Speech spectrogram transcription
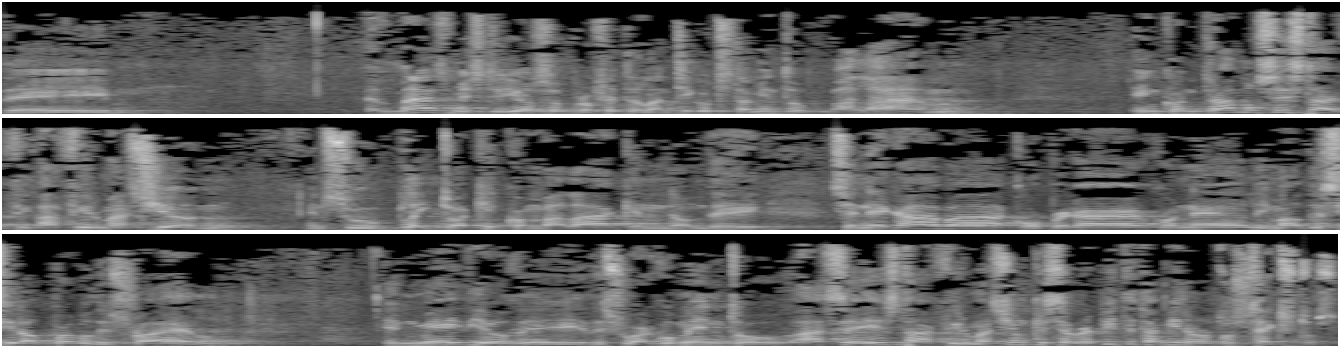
de el más misterioso profeta del Antiguo Testamento, Balaam, encontramos esta afirmación en su pleito aquí con Balak, en donde se negaba a cooperar con él y maldecir al pueblo de Israel, en medio de, de, su argumento, hace esta afirmación que se repite también en otros textos.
